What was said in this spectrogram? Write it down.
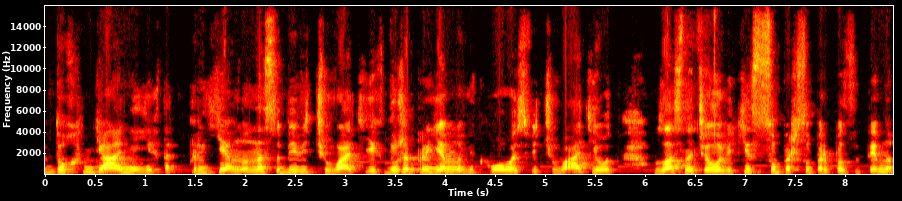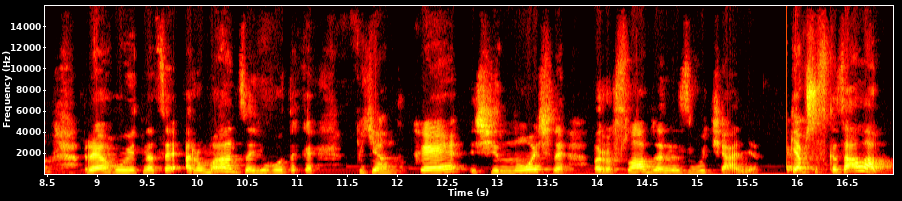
духм'яні, їх так приємно на собі відчувати, їх дуже приємно від когось відчувати. І от, власне, чоловіки супер-супер позитивно реагують на цей аромат за його таке п'янке, жіночне, розслаблене звучання. Як я вже сказала,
